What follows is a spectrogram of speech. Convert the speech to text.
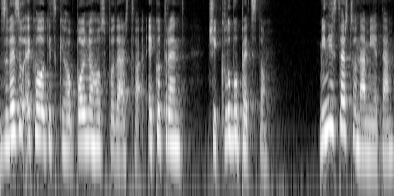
Zväzu ekologického poľnohospodárstva Ekotrend či Klubu 500. Ministerstvo namieta,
